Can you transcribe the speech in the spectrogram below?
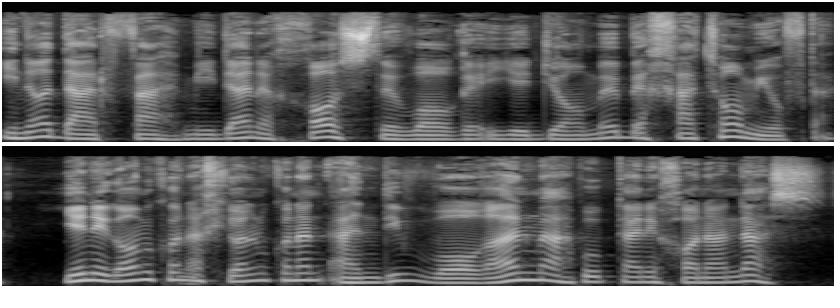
اینا در فهمیدن خواست واقعی جامعه به خطا میفتن یه نگاه می‌کنن خیال می‌کنن اندی واقعا محبوب ترین خواننده است.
